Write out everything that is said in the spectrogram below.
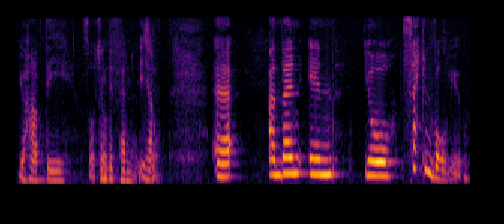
you have the sort of independence. Yeah. yeah. And then in your second volume,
